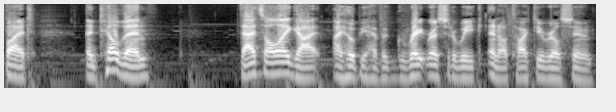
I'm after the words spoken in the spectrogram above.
But until then, that's all I got. I hope you have a great rest of the week, and I'll talk to you real soon.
